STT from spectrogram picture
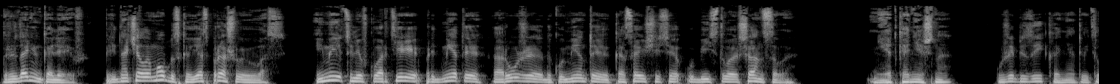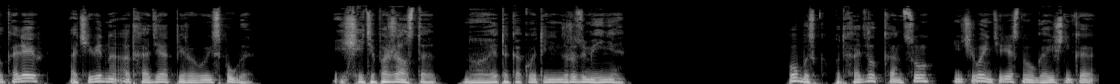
Гражданин Каляев, перед началом обыска я спрашиваю вас, имеются ли в квартире предметы, оружие, документы, касающиеся убийства Шансова? Нет, конечно. Уже без заикания ответил Каляев, очевидно, отходя от первого испуга. Ищите, пожалуйста, но это какое-то недоразумение. Обыск подходил к концу, ничего интересного у гаишника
